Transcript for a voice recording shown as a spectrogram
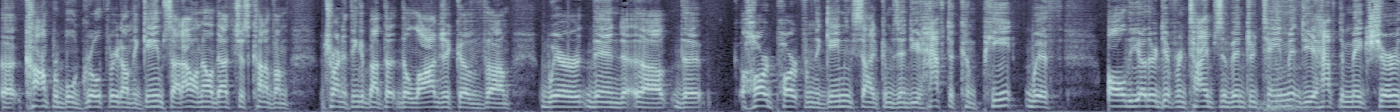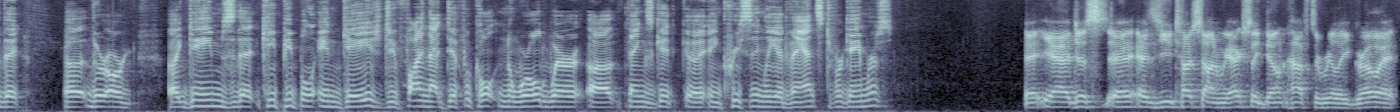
uh, comparable growth rate on the game side. I don't know. That's just kind of I'm trying to think about the, the logic of um, where then uh, the hard part from the gaming side comes in. Do you have to compete with all the other different types of entertainment? Do you have to make sure that uh, there are uh, games that keep people engaged? Do you find that difficult in a world where uh, things get uh, increasingly advanced for gamers? Uh, yeah, just uh, as you touched on, we actually don't have to really grow it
